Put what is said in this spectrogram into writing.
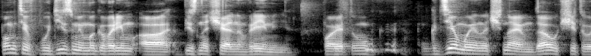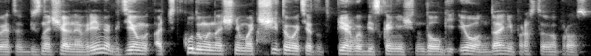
Помните, в буддизме мы говорим о безначальном времени – Поэтому где мы начинаем, да, учитывая это безначальное время, где мы, откуда мы начнем отсчитывать этот первый бесконечно долгий ион, да, непростой вопрос.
